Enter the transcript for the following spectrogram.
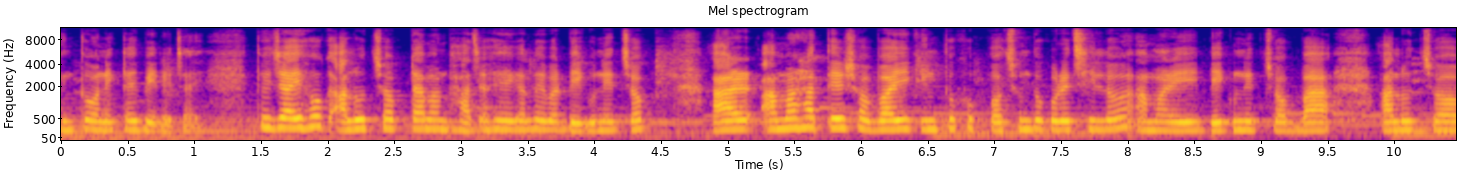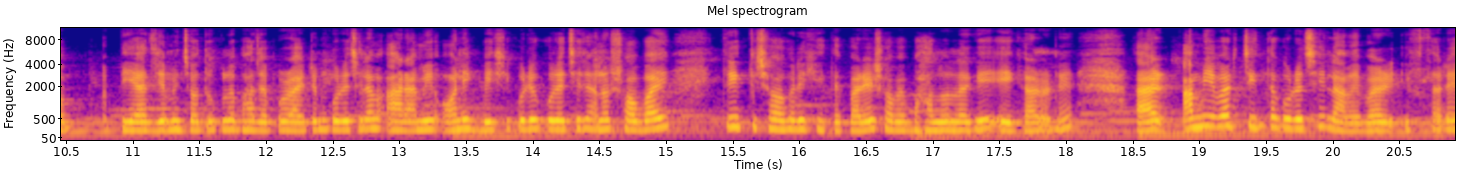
কিন্তু অনেকটাই বেড়ে যায়। তো যাই হোক, আলুর চপটা আমার ভাজা হয়ে গেল, এবার বেগুনের চপ। আর আমার হাতে সবাই কিন্তু খুব পছন্দ করেছিল আমার এই বেগুনের চপ বা আলুর চপ, পেঁয়াজি, আমি যতগুলো ভাজা পোড়া আইটেম করেছিলাম, আর আমি অনেক বেশি করে করেছি যেন সবাই তৃপ্তি সহকারে খেতে পারে, সবাই ভালো লাগে এই কারণে। আর আমি এবার চিন্তা করেছিলাম, এবার ইফতারে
